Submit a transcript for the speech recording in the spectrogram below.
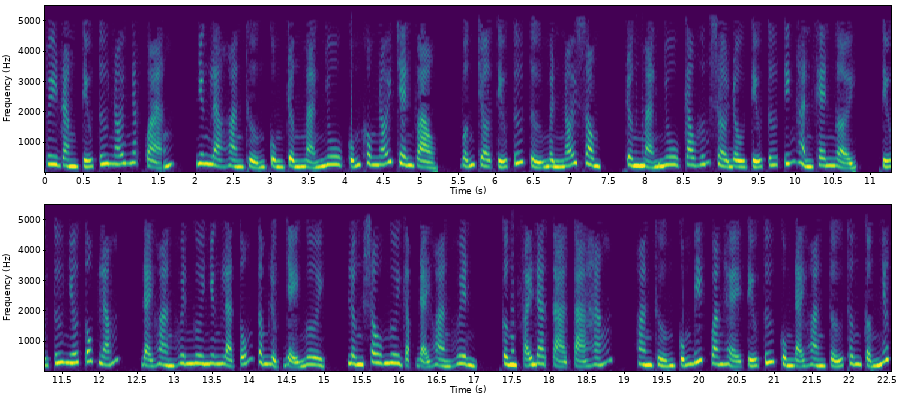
tuy rằng tiểu tứ nói ngắt quảng, nhưng là hoàng thượng cùng Trần mạng Nhu cũng không nói chen vào, vẫn chờ tiểu tứ tự mình nói xong, Trần Mạn Nhu cao hứng sờ đầu tiểu tứ tiến hành khen ngợi, tiểu tứ nhớ tốt lắm, đại hoàng huynh ngươi nhưng là tốn tâm lực dạy ngươi, lần sau ngươi gặp đại hoàng huynh, cần phải đa tạ tạ hắn, hoàng thượng cũng biết quan hệ tiểu tứ cùng đại hoàng tử thân cận nhất,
